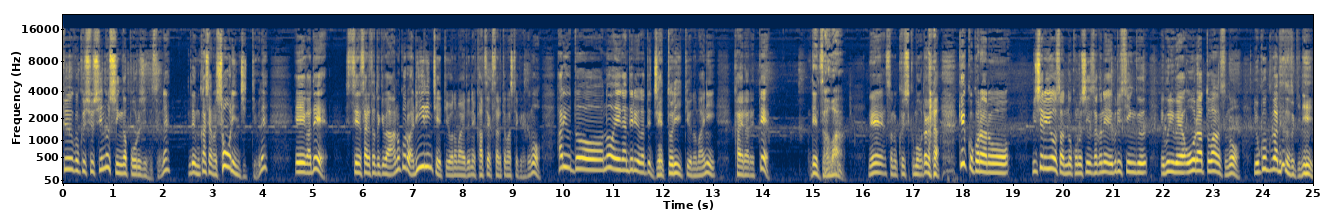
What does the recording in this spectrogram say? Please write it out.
中国出身のシンガポール人ですよね。で、昔あの、少林寺っていうね、映画で出演された時は、あの頃はリー・リンチェっていうお名前でね、活躍されてましたけれども、ハリウッドの映画に出るようになって、ジェットリーっていう名前に変えられて、で、ザ・ワン。ね、そのくしくも。だから、結構これあの、ミシェル・ヨーさんのこの新作ね、エブリシング・エブリウェア・オール・アット・ワンスの予告が出た時に、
